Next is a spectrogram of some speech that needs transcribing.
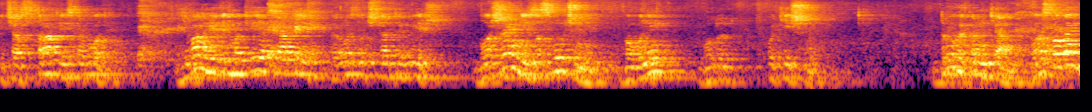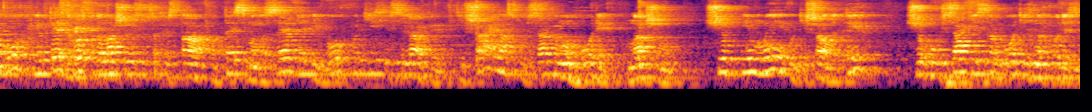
під час втрати і скорботи. Євангелія від Матвія, 5 розділ 4 вірш. Блаженні засмучені, бо вони будуть потішені. Друге Коринтян. Благословен Бог і Отець Господа нашого Ісуса Христа, Отець милосердя і Бог потіхи всілякої, втішає нас у всякому горі нашому, щоб і ми утішали тих, що у всякій скорботі знаходяться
